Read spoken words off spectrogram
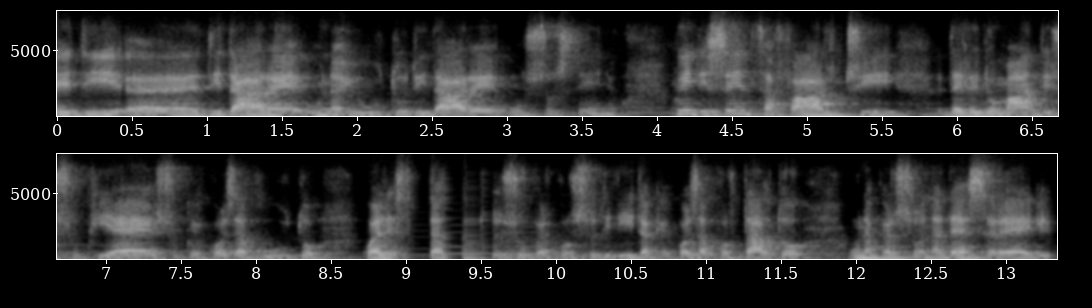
e di, eh, di, dare un aiuto, di dare un sostegno. Quindi senza farci delle domande su chi è, su che cosa ha avuto, qual è stato il suo percorso di vita, che cosa ha portato una persona ad essere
